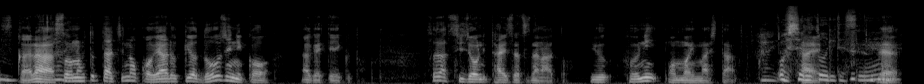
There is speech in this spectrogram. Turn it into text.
すから、うん。はい、その人たちのこうやる気を同時にこう上げていくと。それは非常に大切だなというふうに思いました。はい、おっしゃる通りですね。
